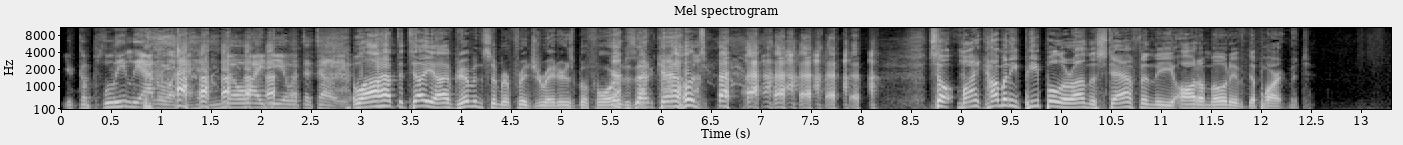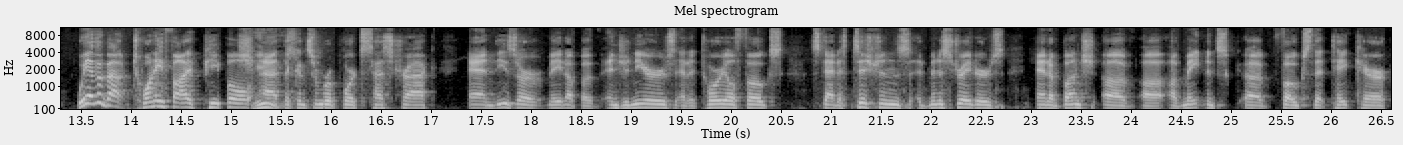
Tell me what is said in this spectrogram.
you're completely out of luck. I have no idea what to tell you. Well, I'll have to tell you, I've driven some refrigerators before. Does that count? so, Mike, how many people are on the staff in the automotive department? We have about 25 people Jeez. at the Consumer Reports test track, and these are made up of engineers, editorial folks, statisticians, administrators, and a bunch of uh, of maintenance uh, folks that take care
